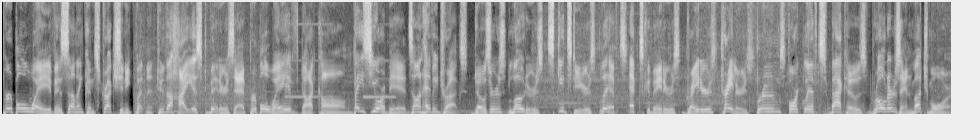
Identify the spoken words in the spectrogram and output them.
Purple Wave is selling construction equipment to the highest bidders at purplewave.com. Place your bids on heavy trucks, dozers, loaders, skid steers, lifts, excavators, graders, trailers, brooms, forklifts, backhoes, rollers, and much more.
